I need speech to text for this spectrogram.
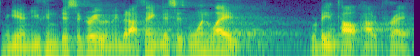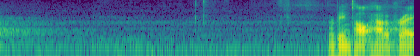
And again, you can disagree with me, but I think this is one way we're being taught how to pray. We're being taught how to pray.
